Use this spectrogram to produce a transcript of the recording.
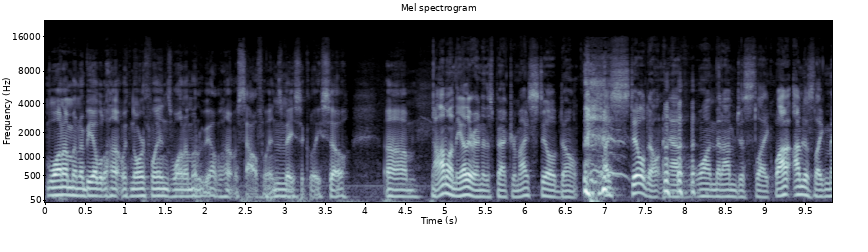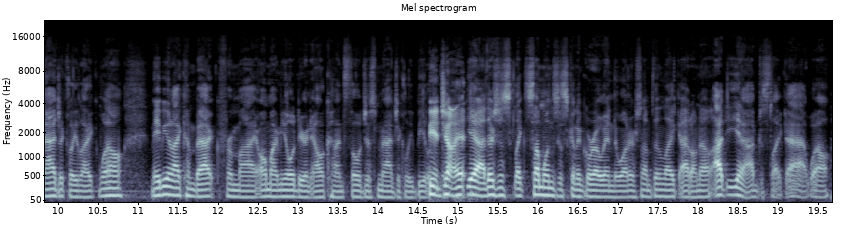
one I'm going to be able to hunt with north winds. One I'm going to be able to hunt with south Mm. winds, basically. So, um, Now I'm on the other end of the spectrum. I still don't. I still don't have one that I'm just like. Well, I'm just like magically like. Well, maybe when I come back from my all my mule deer and elk hunts, they'll just magically be like Be a giant? Yeah, there's just like someone's just gonna grow into one or something. Like I don't know. I yeah, I'm just like ah well,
